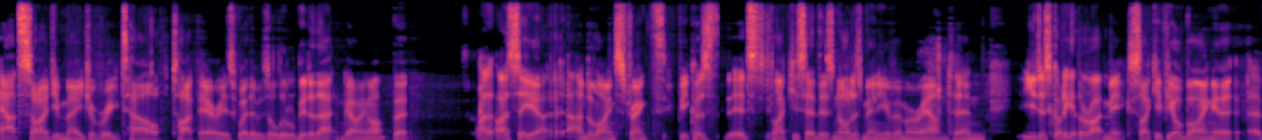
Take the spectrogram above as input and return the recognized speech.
outside your major retail type areas where there was a little bit of that going on. But I, I see uh, underlying strength because it's like you said, there's not as many of them around. And you just got to get the right mix. Like if you're buying a, a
